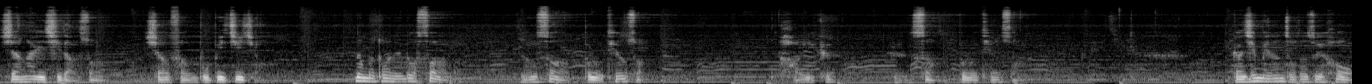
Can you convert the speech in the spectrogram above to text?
相爱一起打算。”相逢不必计较，那么多年都算了，人算不如天算。好一个人算不如天算。感情没能走到最后，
